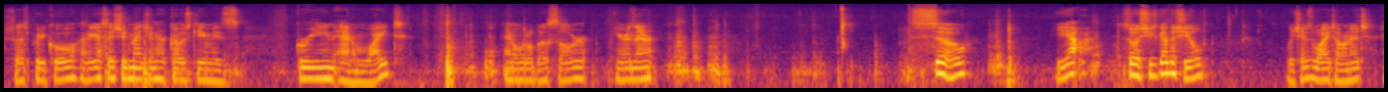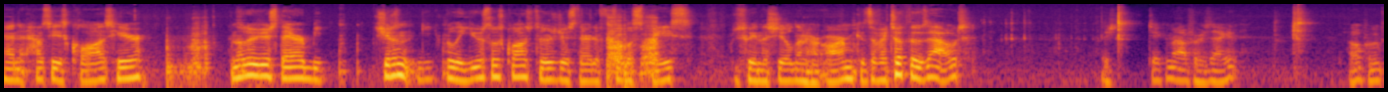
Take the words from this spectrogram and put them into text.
So that's pretty cool. And I guess I should mention her color scheme is green and white, and a little bit of silver here and there. So, yeah. So she's got a shield, which has white on it, and it has these claws here. And those are just there be she doesn't really use those claws, they're just there to fill the space between the shield and her arm. Because if I took those out, just take them out for a second. Oh, poop.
